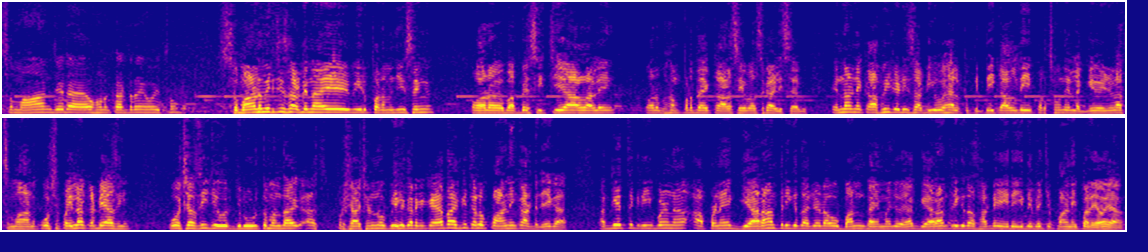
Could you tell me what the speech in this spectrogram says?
ਸਮਾਨ ਜਿਹੜਾ ਹੈ ਉਹ ਹੁਣ ਕੱਢ ਰਹੇ ਹੋ ਇਥੋਂ? ਸਮਾਨ ਵੀਰ ਜੀ ਸਾਡੇ ਨਾਲ ਇਹ ਵੀਰ ਪਰਮਜੀਤ ਸਿੰਘ ਔਰ ਬਾਬੇ ਸੀਚੇਵਾਲ ਵਾਲੇ ਔਰ ਸੰਪਰਦਾਇ ਕਾਰ ਸੇਵਾ ਸਰਾਲੀ ਸਾਹਿਬ। ਇਹਨਾਂ ਨੇ ਕਾਫੀ ਜਿਹੜੀ ਸਾਡੀ ਉਹ ਹੈਲਪ ਕੀਤੀ। ਕੱਲ ਦੀ ਪਰਸੋਂ ਦੇ ਲੱਗੇ ਹੋਏ ਜਿਹੜਾ ਸਮਾਨ ਕੁਝ ਪਹਿਲਾਂ ਕੱਢਿਆ ਸੀ। ਕੁਝ ਅਸੀਂ ਜ਼ਰੂਰ- ਜ਼ਰੂਰਤਮੰਦਾਂ ਅ, ਪ੍ਰਸ਼ਾਸਨ ਨੂੰ ਅਪੀਲ ਕਰਕੇ ਕਹਿਤਾ ਕਿ ਚਲੋ ਪਾਣੀ ਘਟ ਜਾਏਗਾ ਅੱਗੇ ਤਕਰੀਬਨ ਆਪਣੇ 11 ਤਰੀਕ ਦਾ ਜਿਹੜਾ ਉਹ ਬੰਨ ਡੈਮੇਜ ਹੋਇਆ 11 ਤਰੀਕ ਦਾ ਸਾਡੇ ਏਰੀਆ ਦੇ ਵਿੱਚ ਪਾਣੀ ਭਰਿਆ ਹੋਇਆ।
